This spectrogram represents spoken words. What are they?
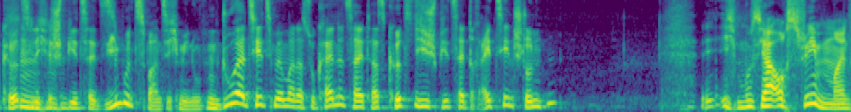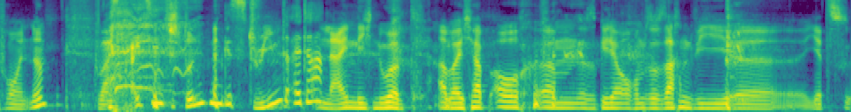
kürzliche Spielzeit 27 Minuten. Und du erzählst mir immer, dass du keine Zeit hast. Kürzliche Spielzeit 13 Stunden? Ich muss ja auch streamen, mein Freund, ne? Du hast 13 Stunden gestreamt, Alter? Nein, nicht nur. Aber ich habe auch, ähm, es geht ja auch um so Sachen wie äh, jetzt,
